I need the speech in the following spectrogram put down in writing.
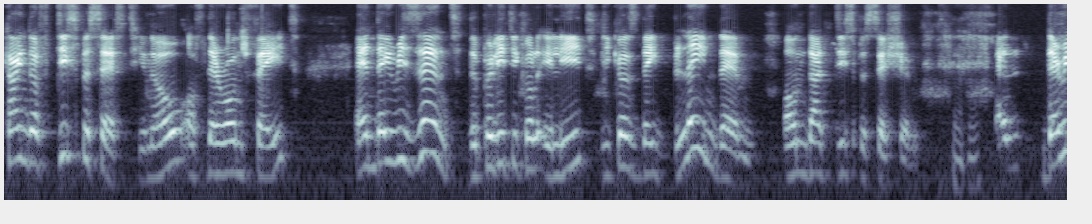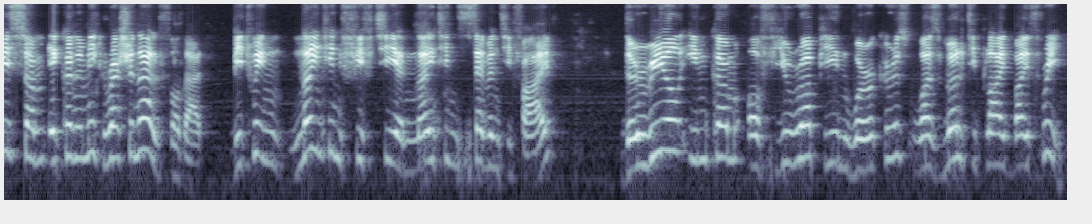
kind of dispossessed, you know, of their own fate. And they resent the political elite because they blame them on that dispossession. Mm-hmm. And there is some economic rationale for that. Between 1950 and 1975, the real income of European workers was multiplied by three.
